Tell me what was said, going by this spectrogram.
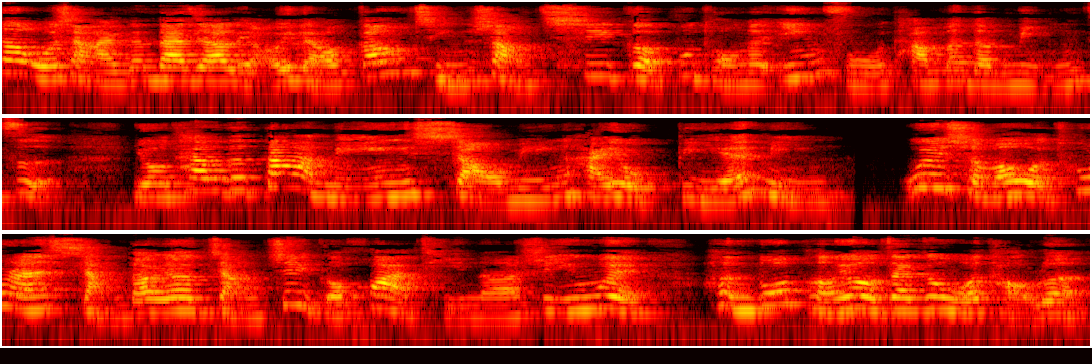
呢，我想来跟大家聊一聊钢琴上七个不同的音符，它们的名字有它们的大名、小名，还有别名。为什么我突然想到要讲这个话题呢？是因为很多朋友在跟我讨论，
